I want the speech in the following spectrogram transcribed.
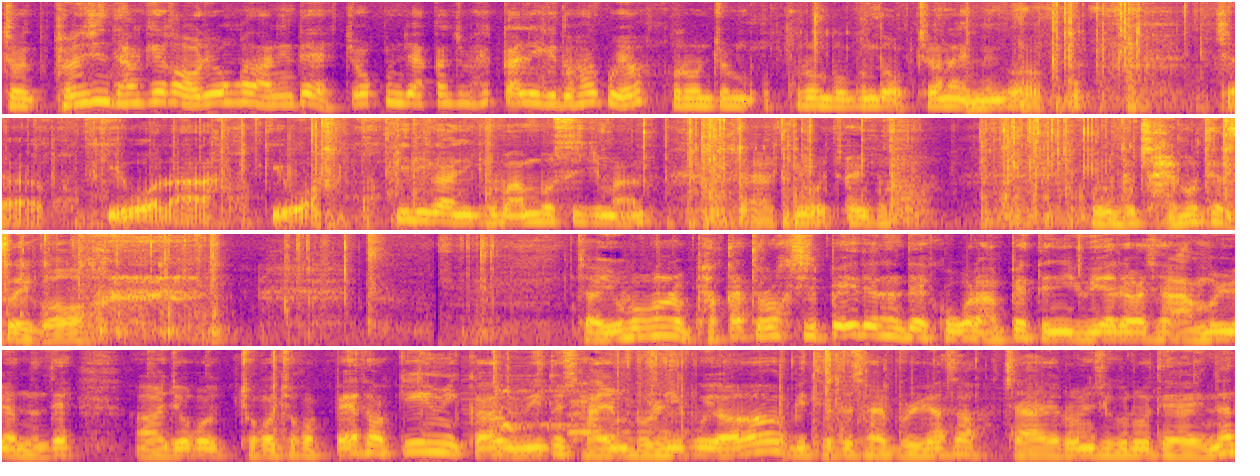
저 변신 단계가 어려운 건 아닌데 조금 약간 좀 헷갈리기도 하고요. 그런 좀 그런 부분도 없지 않아 있는 것 같고. 자 코끼워라 코끼워. 코끼리가 아니고 맘모스지만. 자 끼워 아이고. 이거 뭐 잘못했어 이거 자, 이 부분을 바깥으로 확실히 빼야 되는데 그걸 안 뺐더니 위아래가 잘 안 물렸는데 어, 요거 저거 저거 빼서 끼우니까 위도 잘 물리고요. 밑에도 잘 물려서 자, 이런 식으로 되어 있는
